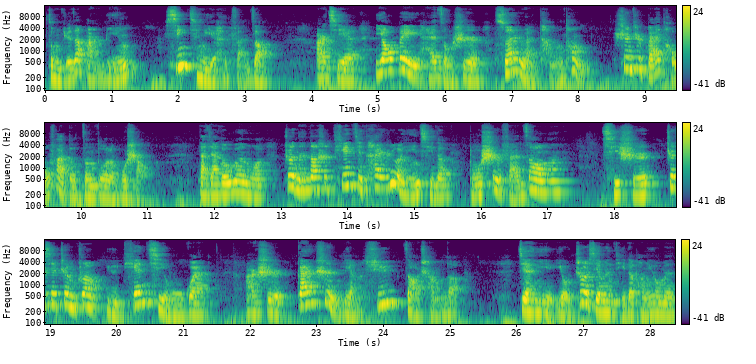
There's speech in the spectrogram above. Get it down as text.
总觉得耳鸣，心情也很烦躁，而且腰背还总是酸软疼痛，甚至白头发都增多了不少。大家都问我，这难道是天气太热引起的不适烦躁吗？其实这些症状与天气无关，而是肝肾两虚造成的。建议有这些问题的朋友们，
